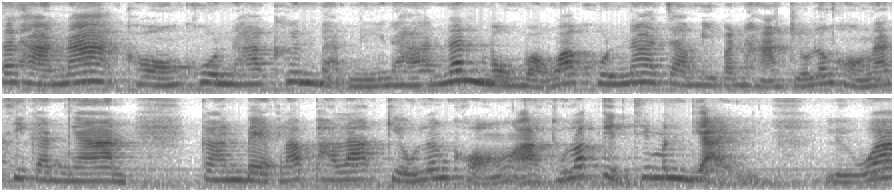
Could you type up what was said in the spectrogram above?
สถานะของคุณนะคะขึ้นแบบนี้นะคะนั่นบ่งบอกว่าคุณน่าจะมีปัญหาเกี่ยวเรื่องของหน้าที่การงาน การแบกรับภาระเกี่ยวเรื่องของอธุรกิจที่มันใหญ่ หรือว่า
